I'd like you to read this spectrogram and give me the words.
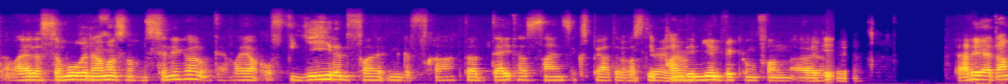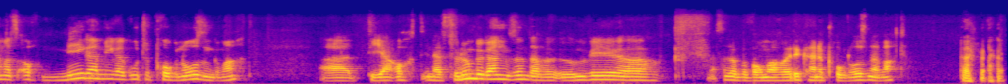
da war ja der Samori damals noch in Senegal und der war ja auf jeden Fall ein gefragter Data Science Experte, was die Okay, ja. Pandemieentwicklung von äh, Ja, ja. Da hat er ja damals auch mega, mega gute Prognosen gemacht, äh, die ja auch in Erfüllung gegangen sind, aber irgendwie, äh, pff, weiß nicht, aber warum er heute keine Prognosen mehr macht.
